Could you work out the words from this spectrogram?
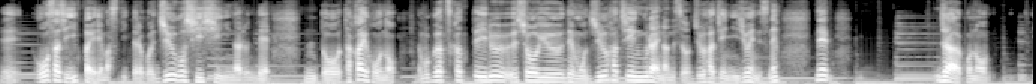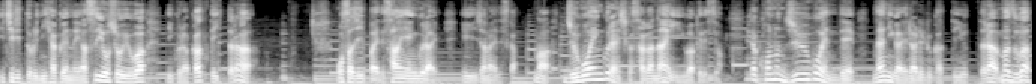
えー、大さじ1杯入れますって言ったらこれ 15cc になるんで、うんと、高い方の僕が使っている醤油でも18円ぐらいなんですよ。18円、20円ですね。で、じゃあこの1リットル200円の安いお醤油はいくらかって言ったら、大さじ1杯で3円ぐらいじゃないですか。まあ、15円ぐらいしか差がないわけですよ。じゃあ、この15円で何が得られるかって言ったら、まずは、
